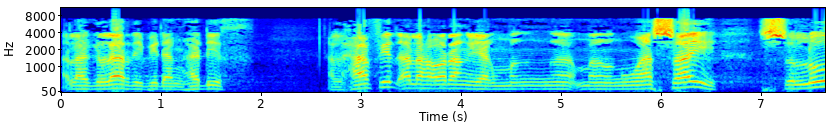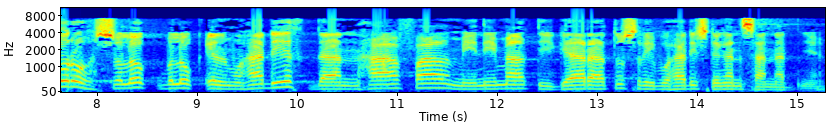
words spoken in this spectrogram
adalah gelar di bidang hadis. Al-Hafidh adalah orang yang menguasai seluruh seluk-beluk ilmu hadis dan hafal minimal 300 ribu hadis dengan sanadnya.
